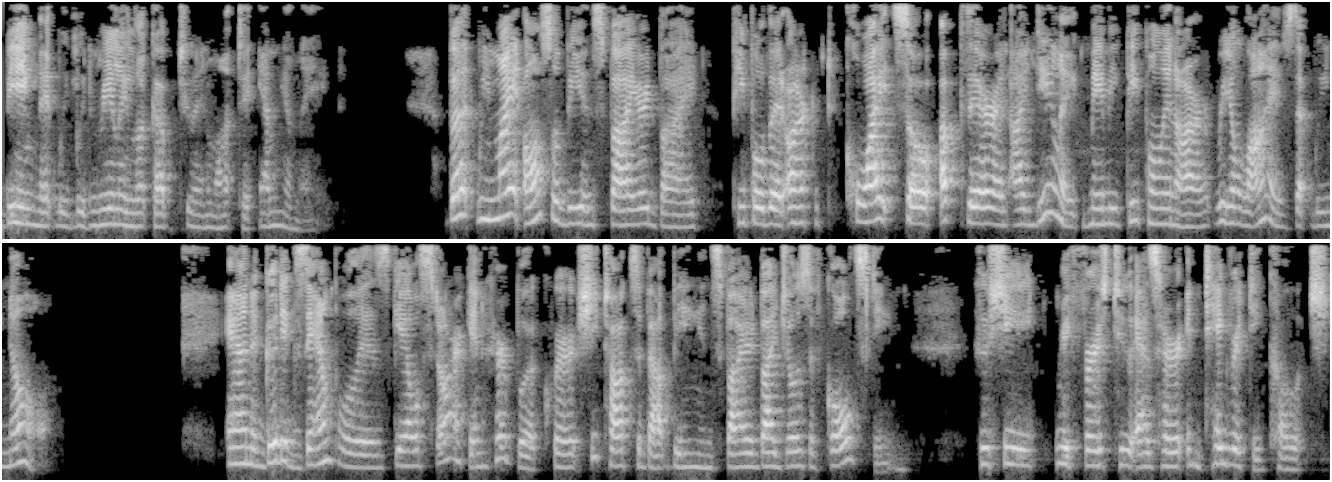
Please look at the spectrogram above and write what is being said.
being that we would really look up to and want to emulate. But we might also be inspired by people that aren't quite so up there and ideally maybe people in our real lives that we know and a good example is Gail Stark in her book, where she talks about being inspired by Joseph Goldstein, who she refers to as her integrity coach.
